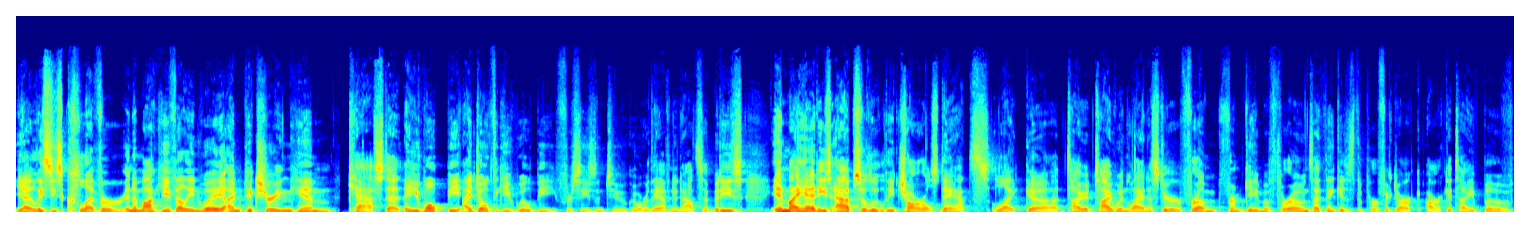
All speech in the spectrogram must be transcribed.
Yeah, at least he's clever in a Machiavellian way. I'm picturing him cast at. He won't be. I don't think he will be for season two, or they haven't announced it. But he's in my head. He's absolutely Charles Dance, like uh, Ty, Tywin Lannister from from Game of Thrones. I think is the perfect arch- archetype of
